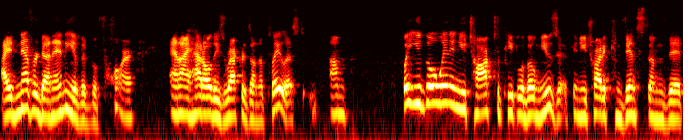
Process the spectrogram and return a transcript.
I had never done any of it before, and I had all these records on the playlist. Um, but you go in and you talk to people about music, and you try to convince them that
